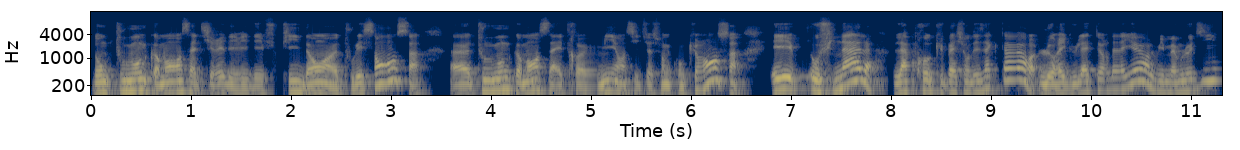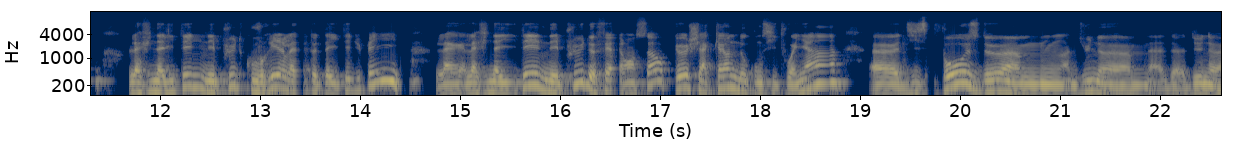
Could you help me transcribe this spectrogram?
Donc, tout le monde commence à tirer des, des fils dans euh, tous les sens. Euh, tout le monde commence à être mis en situation de concurrence. Et au final, la préoccupation des acteurs, le régulateur d'ailleurs, lui-même le dit, la finalité n'est plus de couvrir la totalité du pays. La, finalité n'est plus de faire en sorte que chacun de nos concitoyens dispose d'une d'une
